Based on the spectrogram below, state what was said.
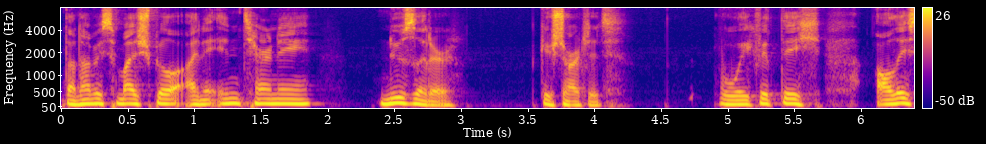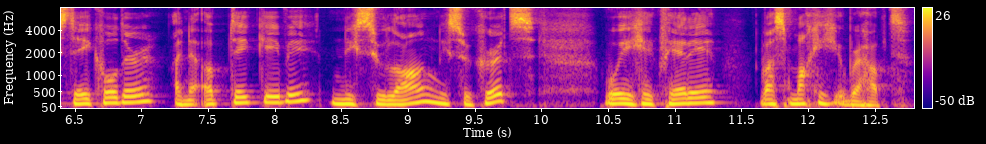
Dann habe ich zum Beispiel eine interne Newsletter gestartet, wo ich wirklich alle Stakeholder eine Update gebe, nicht zu lang, nicht zu kurz, wo ich erkläre, was mache ich überhaupt,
